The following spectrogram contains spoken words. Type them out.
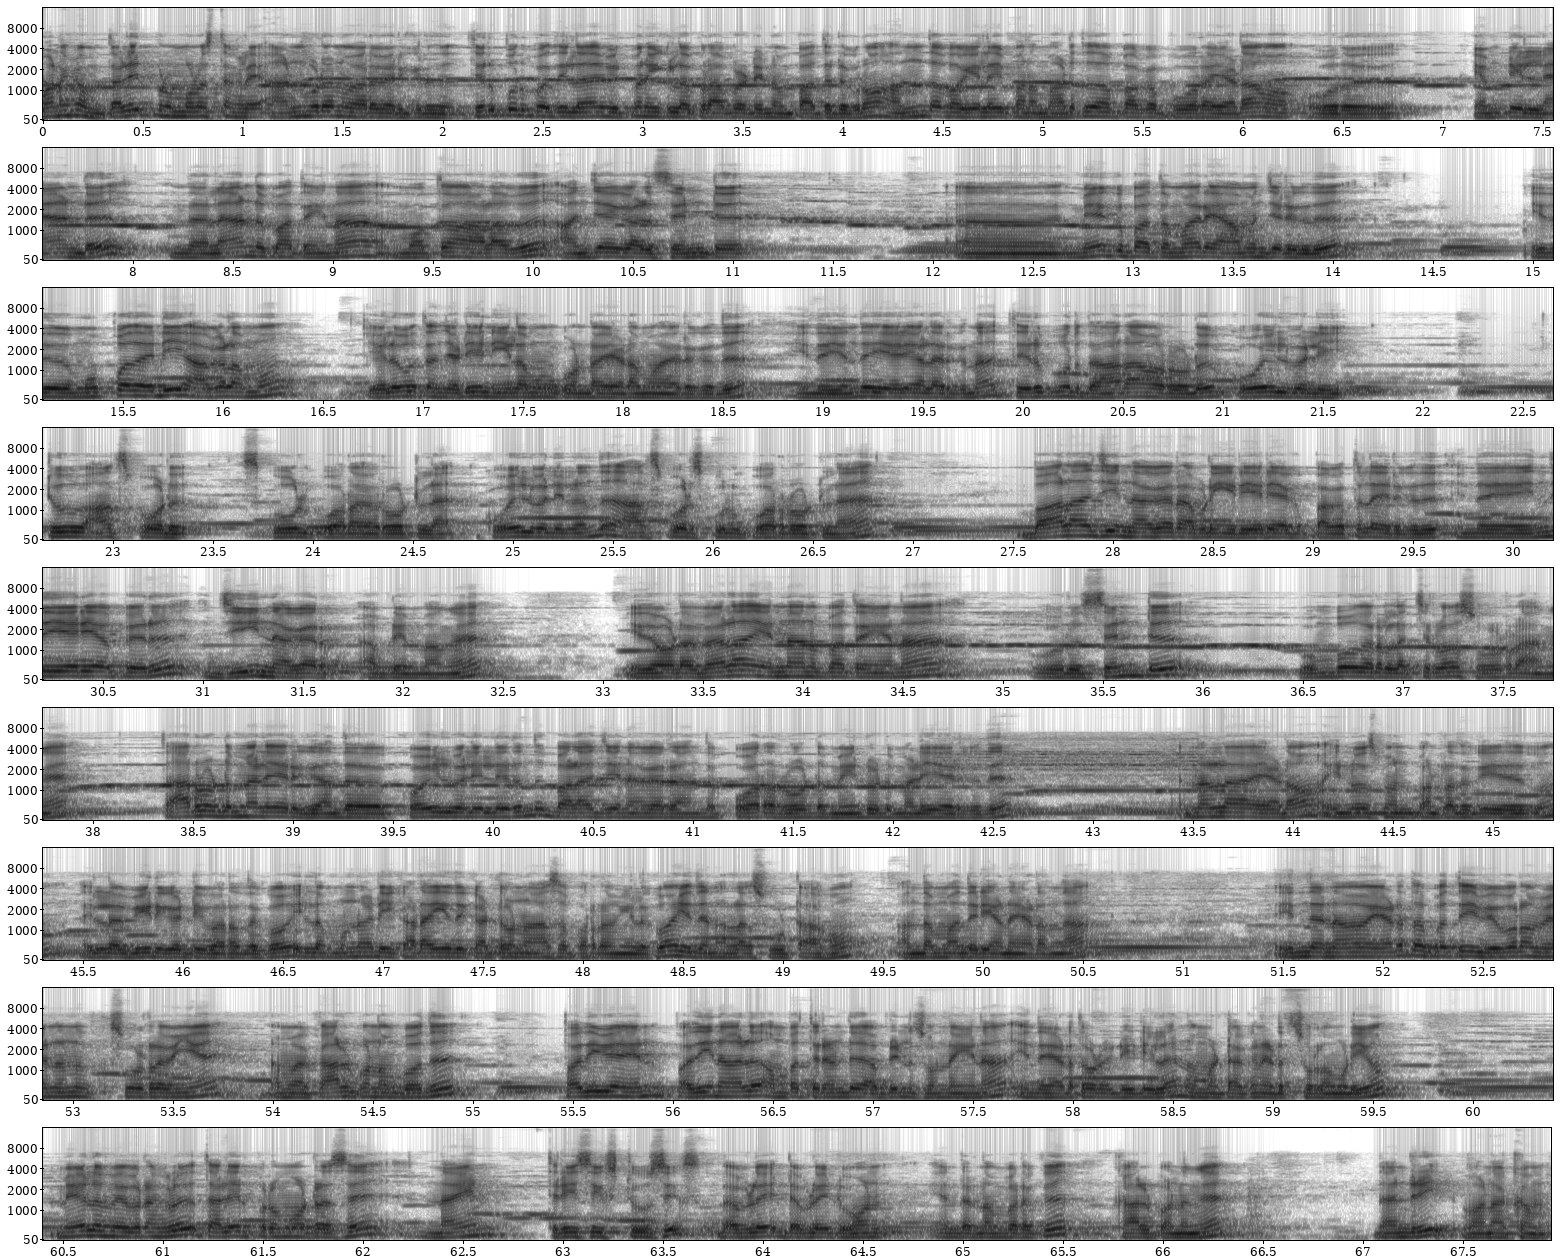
வணக்கம். தலித் பிரமோனஸ் அன்புடன் வரவேற்கிறது. திருப்பூர் பகுதியில் விற்பனைக்குள்ள ப்ராப்பர்ட்டி நம்ம பார்த்துட்டு இருக்கிறோம். அந்த வகையில் இப்போ நம்ம அடுத்ததாக பார்க்க போகிற இடம் ஒரு எம்டி லேண்டு இந்த லேண்டு பார்த்தீங்கன்னா மொத்தம் அளவு அஞ்சே கால் சென்ட்டு மேற்கு பார்த்த மாதிரி அமைஞ்சிருக்குது. இது முப்பது அடி அகலமும் எழுபத்தஞ்சு அடி நீளமும் கொண்ட இடமா இருக்குது. இது எந்த ஏரியாவில் இருக்குன்னா Tiruppur Dharavaram road Koilveli to Oxford school போகிற ரோட்டில் கோயில்வெளியிலேருந்து ஆக்ஸ்போர்ட் ஸ்கூலுக்கு போகிற ரோட்டில் பாலாஜி நகர் அப்படிங்கிற ஏரியாவுக்கு பக்கத்தில் இருக்குது. இந்த இந்த ஏரியா பேர் ஜி நகர் அப்படிம்பாங்க. இதோட விலை என்னன்னு பார்த்தீங்கன்னா ஒரு சென்ட்டு ஒம்போதரை லட்ச ரூபா சொல்கிறாங்க தார் ரோட்டு மேலேயே இருக்குது அந்த கோயில் கோயில்வெளியிலேருந்து பாலாஜி நகர் அந்த போகிற ரோடு மெயின் ரோடு மேலேயே இருக்குது. நல்ல இடம். இன்வெஸ்ட்மெண்ட் பண்ணுறதுக்கு இதுக்கும் இல்லை வீடு கட்டி வர்றதுக்கோ இல்லை முன்னாடி கடை இது கட்டணும்னு ஆசைப்பட்றவங்களுக்கோ இது நல்லா சூட் ஆகும். அந்த மாதிரியான இடம் தான் இந்த நம்ம இடத்த பற்றி விவரம் வேணும்னு சொல்கிறவங்க நம்ம கால் பண்ணும்போது பதிவு எண் பதினாலு ஐம்பத்தி ரெண்டு அப்படின்னு சொன்னீங்கன்னா இந்த இடத்தோட டீட்டெயிலை நம்ம டக்குன்னு எடுத்து சொல்ல முடியும். மேலும் விவரங்கள் Thalir promoters nine three six two six double eight double eight one என்ற நம்பருக்கு கால் பண்ணுங்கள் நன்றி வணக்கம்.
